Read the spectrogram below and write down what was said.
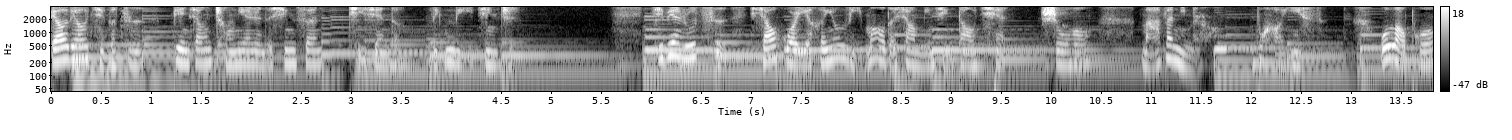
寥寥几个字，便将成年人的心酸体现得淋漓尽致。即便如此，小伙也很有礼貌地向民警道歉，说：“麻烦你们了，不好意思。”我老婆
